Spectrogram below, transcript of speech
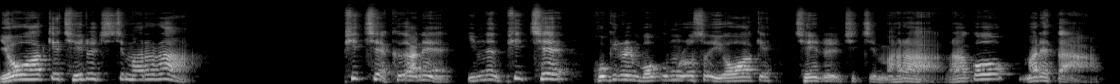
여호와께 죄를 짓지 말아라. 피채 그 안에 있는 피채 고기를 먹음으로써 여호와께 죄를 짓지 마라라고 말했다.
